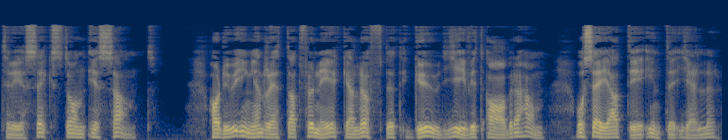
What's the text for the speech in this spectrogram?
3.16 är sant har du ingen rätt att förneka löftet Gud givit Abraham och säga att det inte gäller.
